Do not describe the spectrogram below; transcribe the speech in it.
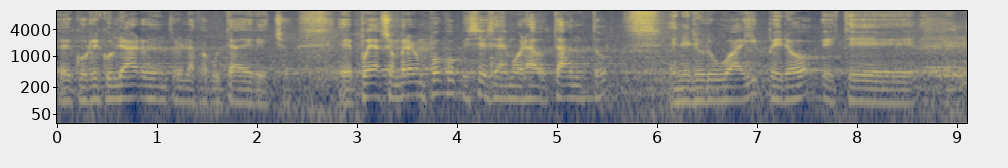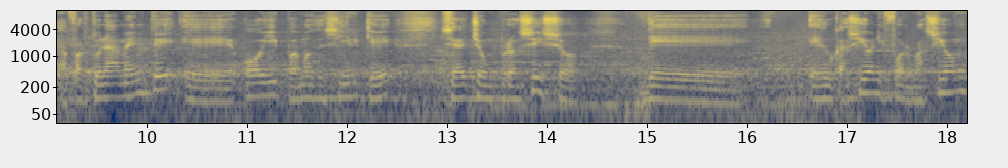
eh, curricular dentro de la Facultad de Derecho. Eh, puede asombrar un poco que se haya demorado tanto en el Uruguay, pero este, afortunadamente eh, hoy podemos decir que se ha hecho un proceso de educación y formación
